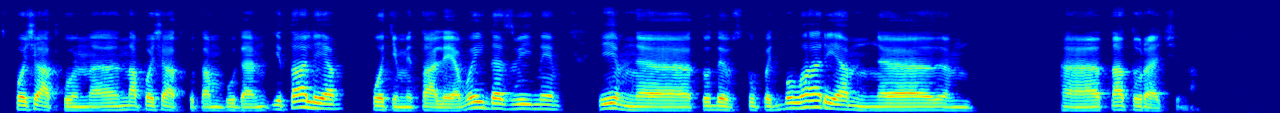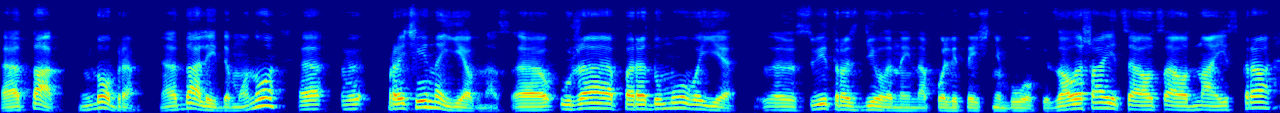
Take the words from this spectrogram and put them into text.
спочатку на початку там буде Італія, потім Італія вийде з війни, і е, туди вступить Болгарія е, е, та Туреччина. Так, добре. Далі йдемо. Ну, е, є в нас. Уже передумови є. Світ розділений на політичні блоки. Залишається оця одна іскра,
